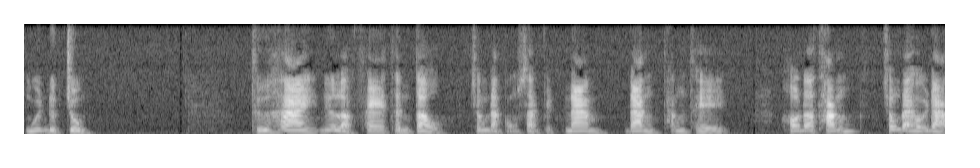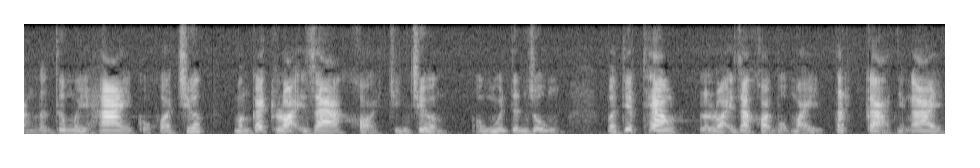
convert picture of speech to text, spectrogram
Nguyễn Đức Trung. Thứ hai nữa là phe thân tàu trong Đảng Cộng sản Việt Nam đang thắng thế. Họ đã thắng trong Đại hội Đảng lần thứ 12 của khóa trước bằng cách loại ra khỏi chính trường ông Nguyễn Tân Dũng và tiếp theo là loại ra khỏi bộ máy tất cả những ai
